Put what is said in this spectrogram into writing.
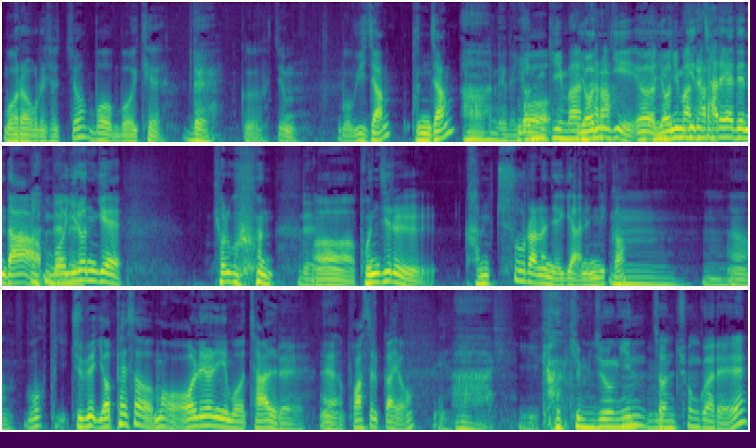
뭐라고 그러셨죠? 뭐뭐 이렇게 네. 그좀 뭐 위장, 분장, 아, 네네. 뭐 연기만 연기, 하라. 어, 연기만 연기를 하라. 잘해야 된다. 아, 뭐. 이런 게 결국은 네. 어, 본질을 감추라는 얘기 아닙니까? 음, 음. 어, 뭐 주변 옆에서 뭐 언론이 뭐잘 네. 예, 보았을까요? 예. 아, 이 김종인 음, 음. 전 총괄의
